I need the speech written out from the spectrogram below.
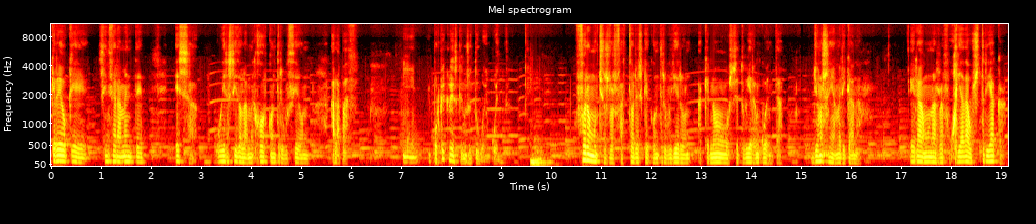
Creo que, sinceramente, esa hubiera sido la mejor contribución a la paz. ¿Y por qué crees que no se tuvo en cuenta? Fueron muchos los factores que contribuyeron a que no se tuviera en cuenta. Yo no soy americana. Era una refugiada austríaca,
